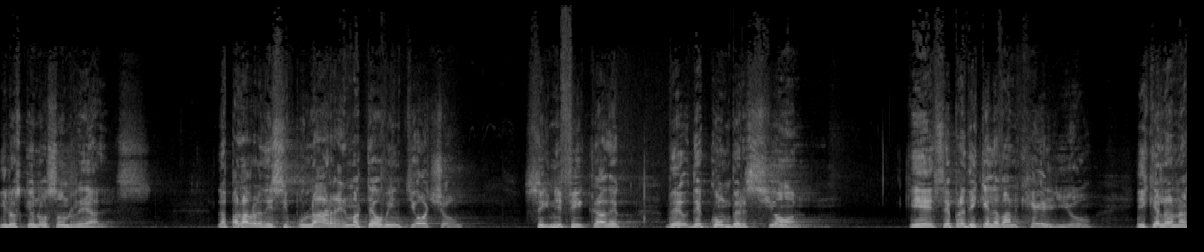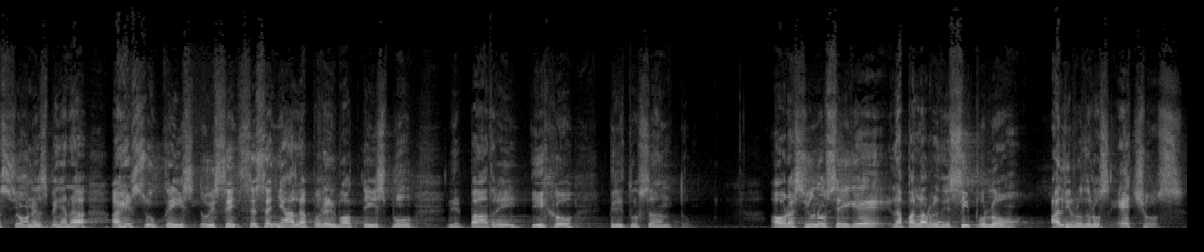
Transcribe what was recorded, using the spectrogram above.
y los que no son reales. La palabra discipular en Mateo 28 significa de, conversión, que se predique el Evangelio y que las naciones vengan a, Jesucristo y se, se, señala por el bautismo en el Padre, Hijo, Espíritu Santo. Ahora, si uno sigue la palabra discípulo al libro de los Hechos,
